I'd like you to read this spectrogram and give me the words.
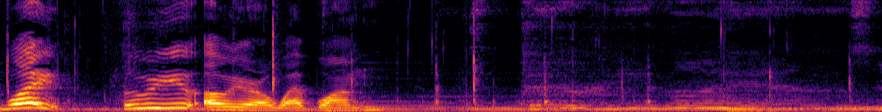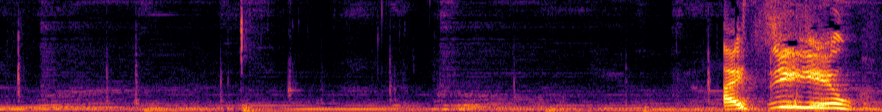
Wait, who are you? Oh, you're a web one. I see you!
